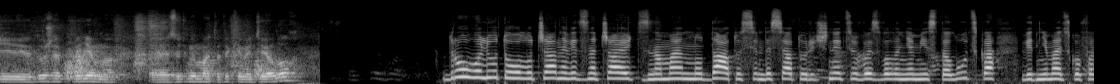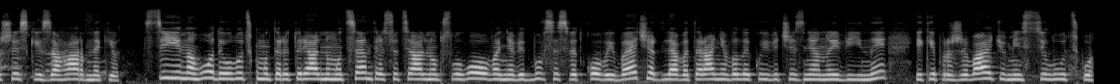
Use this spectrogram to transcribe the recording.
і дуже приємно е, з людьми мати такими діалог. 2 лютого лучани відзначають знаменну дату – 70-ту річницю визволення міста Луцька від німецько-фашистських загарбників. З цієї нагоди у Луцькому територіальному центрі соціального обслуговування відбувся святковий вечір для ветеранів Великої вітчизняної війни, які проживають у місті Луцьку.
